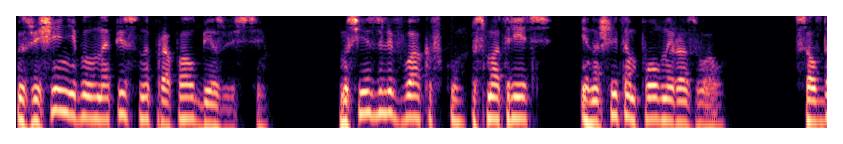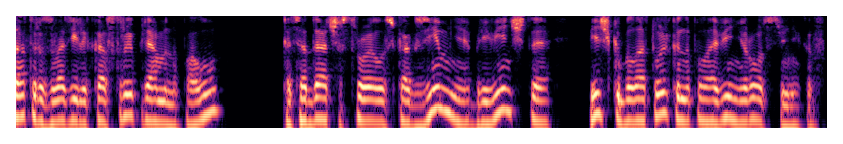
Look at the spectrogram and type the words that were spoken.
В извещении было написано «пропал без вести». Мы съездили в Ваковку посмотреть и нашли там полный развал. Солдаты разводили костры прямо на полу, хотя дача строилась как зимняя, бревенчатая, печка была только на половине родственников,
